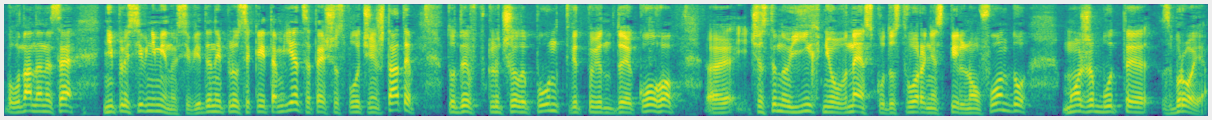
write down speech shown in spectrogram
вона не несе ні плюсів, ні мінусів. Єдиний плюс, який там є, це те, що Сполучені Штати туди включили пункт, відповідно до якого е, частиною їхнього внеску до створення спільного фонду може бути зброя.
